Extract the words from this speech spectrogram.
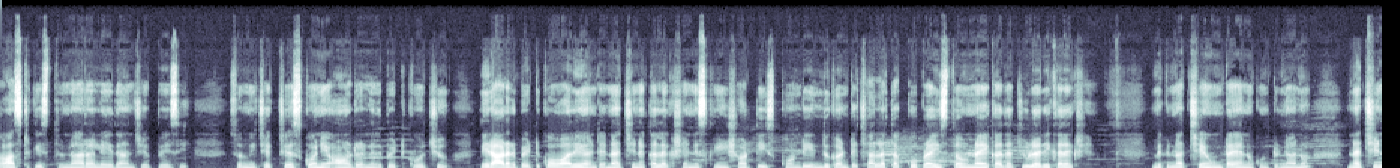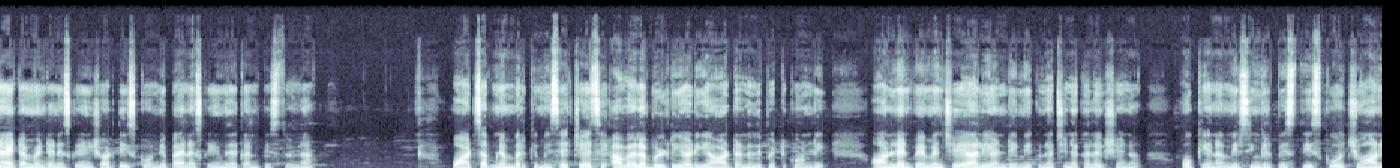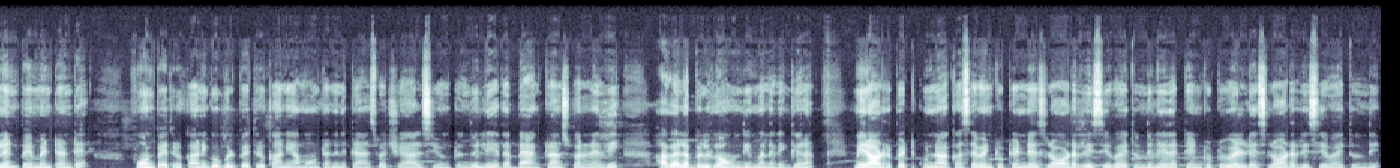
కాస్ట్కి ఇస్తున్నారా లేదా అని చెప్పేసి. సో మీరు చెక్ చేసుకొని ఆర్డర్ అనేది పెట్టుకోవచ్చు. మీరు ఆర్డర్ పెట్టుకోవాలి అంటే నచ్చిన కలెక్షన్ని స్క్రీన్ షాట్ తీసుకోండి. ఎందుకంటే చాలా తక్కువ ప్రైస్తో ఉన్నాయి కదా జ్యువెలరీ కలెక్షన్. మీకు నచ్చే ఉంటాయి అనుకుంటున్నాను. నచ్చిన ఐటెం వెంటనే స్క్రీన్ షాట్ తీసుకోండి. పైన స్క్రీన్ మీద కనిపిస్తున్న వాట్సాప్ నెంబర్కి మెసేజ్ చేసి అవైలబిలిటీ అడిగి ఆర్డర్ అనేది పెట్టుకోండి. ఆన్లైన్ పేమెంట్ చేయాలి అండి మీకు నచ్చిన కలెక్షన్ ఓకేనా? మీరు సింగిల్ పీస్ తీసుకోవచ్చు. ఆన్లైన్ పేమెంట్ అంటే ఫోన్పే త్రూ కానీ గూగుల్ పే త్రూ కానీ అమౌంట్ అనేది ట్రాన్స్ఫర్ చేయాల్సి ఉంటుంది. లేదా బ్యాంక్ ట్రాన్స్ఫర్ అనేది అవైలబుల్గా ఉంది మన దగ్గర. మీరు ఆర్డర్ పెట్టుకున్నాక సెవెన్ టు టెన్ డేస్లో ఆర్డర్ రిసీవ్ అవుతుంది. లేదా టెన్ టు ట్వెల్వ్ డేస్లో ఆర్డర్ రిసీవ్ అవుతుంది.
